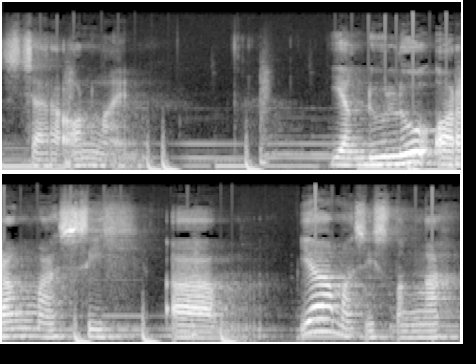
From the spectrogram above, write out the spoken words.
secara online. Yang dulu orang masih um, ya masih setengah,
